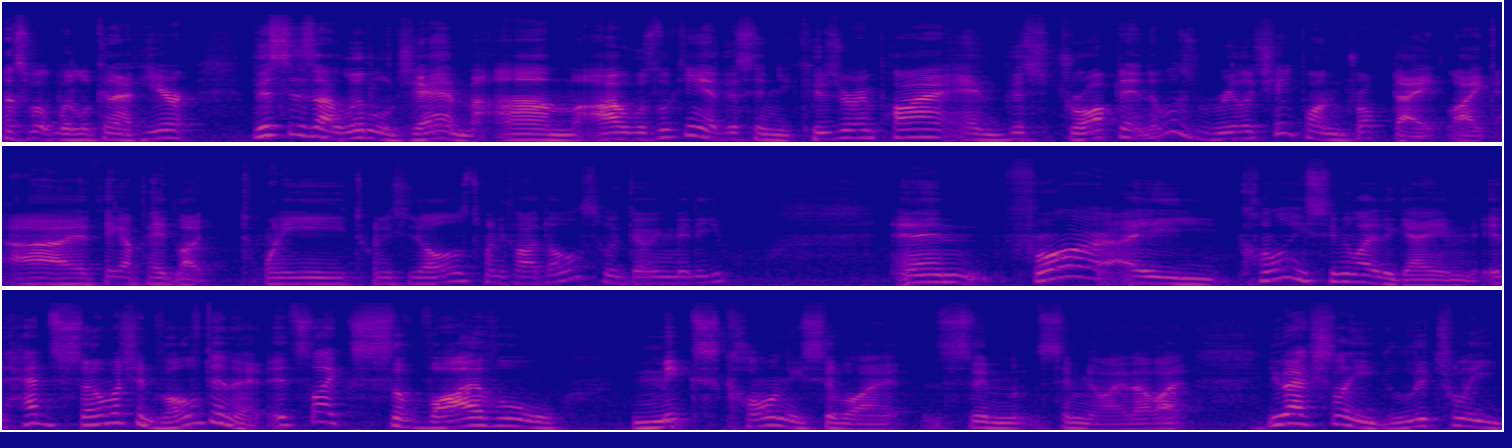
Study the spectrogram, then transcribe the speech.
That's what we're looking at here. This is a little gem. Um, I was looking at this in Yakuza Empire, and this dropped, and it was really cheap on drop date. Like, I think I paid like $20, $22, $25 for going medieval. And for a colony simulator game, it had so much involved in it. It's like survival mixed colony sim simulator. Like you actually literally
